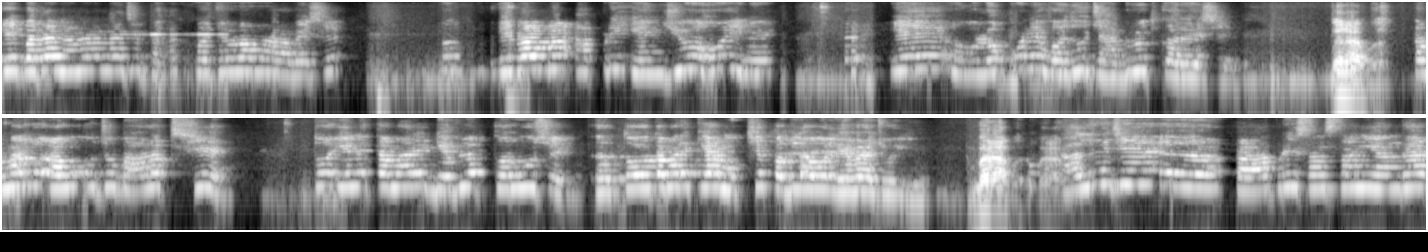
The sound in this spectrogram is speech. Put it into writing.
એ બધા નાના નાના જે ભાગ ભજવવામાં આવે છે તો એવામાં આપણી એનજીઓ હોય ને એ લોકોને વધુ જાગૃત કરે છે. બરાબર. તમારું આવું જો બાળક છે તો એને તમારે ડેવલપ કરવું છે. તો તમારે કયા મુખ્ય પગલાઓ લેવા જોઈએ? બરાબર બરાબર. કાલે જે આપણી સંસ્થાની અંદર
